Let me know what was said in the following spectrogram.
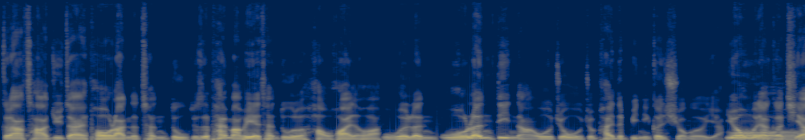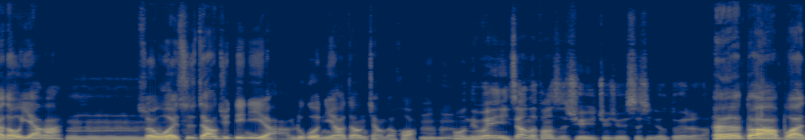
跟他差距在破烂的程度，就是拍马屁的程度的好坏的话，我会认我认定啊，我就我就拍的比你更凶而已啊，因为我们两个其他都一样啊，嗯嗯嗯，所以我也是这样去定义啦。如果你要这样讲的话，嗯。嗯哼，哦，你会以这样的方式去解决事情就对了啦。呃，对啊，不然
